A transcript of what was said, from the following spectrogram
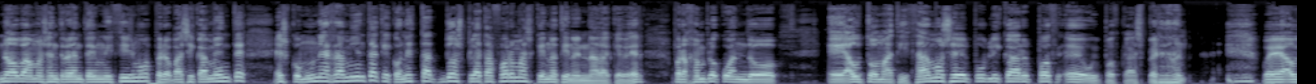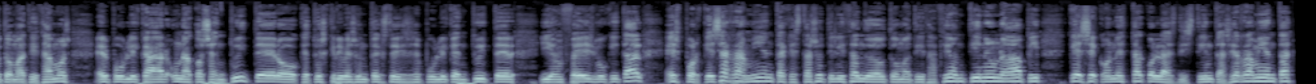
no vamos a entrar en tecnicismos, pero básicamente es como una herramienta que conecta dos plataformas que no tienen nada que ver. Por ejemplo, cuando eh, automatizamos el publicar eh, uy, podcast, perdón. Pues automatizamos el publicar una cosa en Twitter o que tú escribes un texto y se publica en Twitter y en Facebook y tal, es porque esa herramienta que estás utilizando de automatización tiene una API que se conecta con las distintas herramientas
